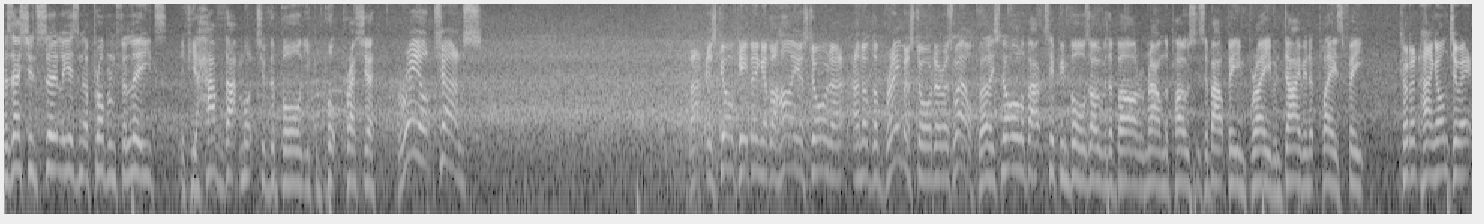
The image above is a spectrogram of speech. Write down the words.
Possession certainly isn't a problem for Leeds. If you have that much of the ball, you can put pressure. Real chance. That is goalkeeping of the highest order and of the bravest order as well. Well, it's not all about tipping balls over the bar and round the post. It's about being brave and diving at players' feet. Couldn't hang on to it.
